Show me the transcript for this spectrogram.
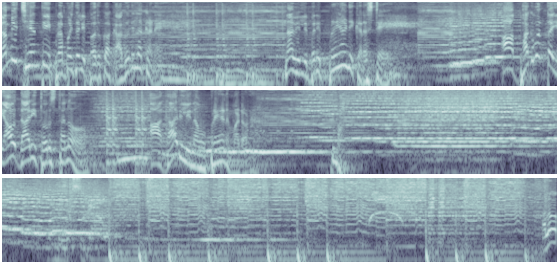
ನಮ್ಮಿಚ್ಛೆಯಂತೆ ಈ ಪ್ರಪಂಚದಲ್ಲಿ ಬದುಕೋಕ್ಕಾಗೋದಿಲ್ಲ ಕಣೆ. ನಾವಿಲ್ಲಿ ಬರೀ ಪ್ರಯಾಣಿಕರಷ್ಟೇ. ಆ ಭಗವಂತ ಯಾವ ದಾರಿ ತೋರಿಸ್ತಾನೋ ಆ ದಾರಿಲಿ ನಾವು ಪ್ರಯಾಣ ಮಾಡೋಣ. ಹಲೋ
